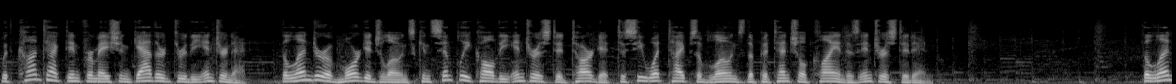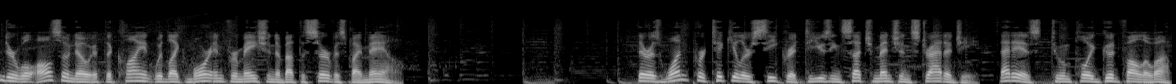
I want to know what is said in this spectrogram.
with contact information gathered through the internet, the lender of mortgage loans can simply call the interested target to see what types of loans the potential client is interested in. The lender will also know if the client would like more information about the service by mail. There is one particular secret to using such mentioned strategy, that is, to employ good follow-up.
